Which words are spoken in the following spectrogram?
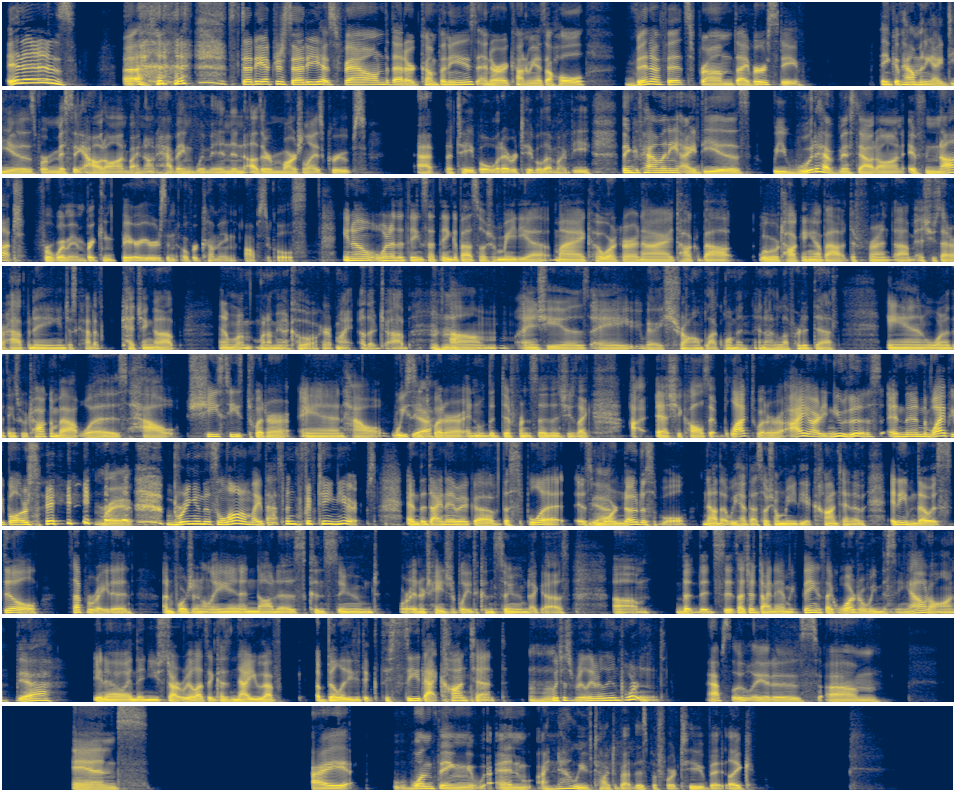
it is. Uh, study after study has found that our companies and our economy as a whole benefits from diversity. Think of how many ideas we're missing out on by not having women and other marginalized groups at the table, whatever table that might be. Think of how many ideas we would have missed out on if not for women breaking barriers and overcoming obstacles. You know, one of the things I think about social media, my coworker and I talk about we were talking about different um, issues that are happening and just kind of catching up. And when, when I'm a coworker at my other job, um, and she is a very strong black woman, and I love her to death. And one of the things we were talking about was how she sees Twitter and how we see Yeah. Twitter and the differences. And she's like, I, as she calls it, Black Twitter. I already knew this, and then white people are saying, Right. bringing this along. I'm like, that's been 15 years. And the dynamic of the split is Yeah. more noticeable now that we have that social media content of, and even though it's still separated, unfortunately, and not as consumed or interchangeably consumed, I guess. Um, that it's, it's such a dynamic thing. It's like, what are we missing out on? Yeah. You know, and then you start realizing because now you have ability to, to see that content, Mhm. which is really, really important. Absolutely, it is. Um, and I, one thing, and I know we've talked about this before too, but like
